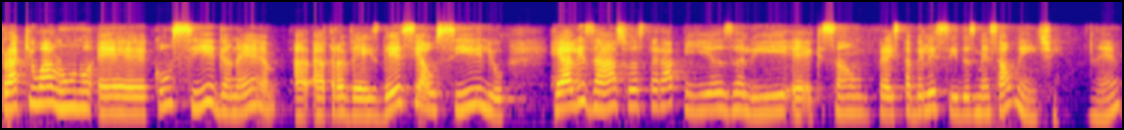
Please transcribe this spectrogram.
para que o aluno é, consiga, né, a, através desse auxílio, realizar suas terapias ali é, que são pré-estabelecidas mensalmente. Né?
